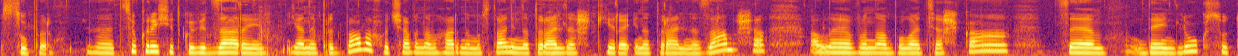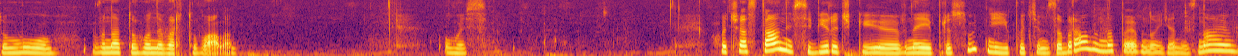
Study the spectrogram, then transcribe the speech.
Супер. Е, Цю крихітку від Зари я не придбала, хоча вона в гарному стані, натуральна шкіра і натуральна замша, але вона була тяжка. Це день люксу, тому вона того не вартувала. Ось. Хоча стан і всі бірочки в неї присутні, її потім забрали, напевно, я не знаю.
